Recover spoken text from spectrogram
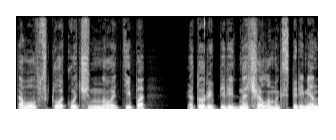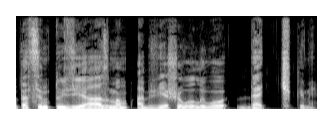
того всклокоченного типа, который перед началом эксперимента с энтузиазмом обвешивал его датчиками.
